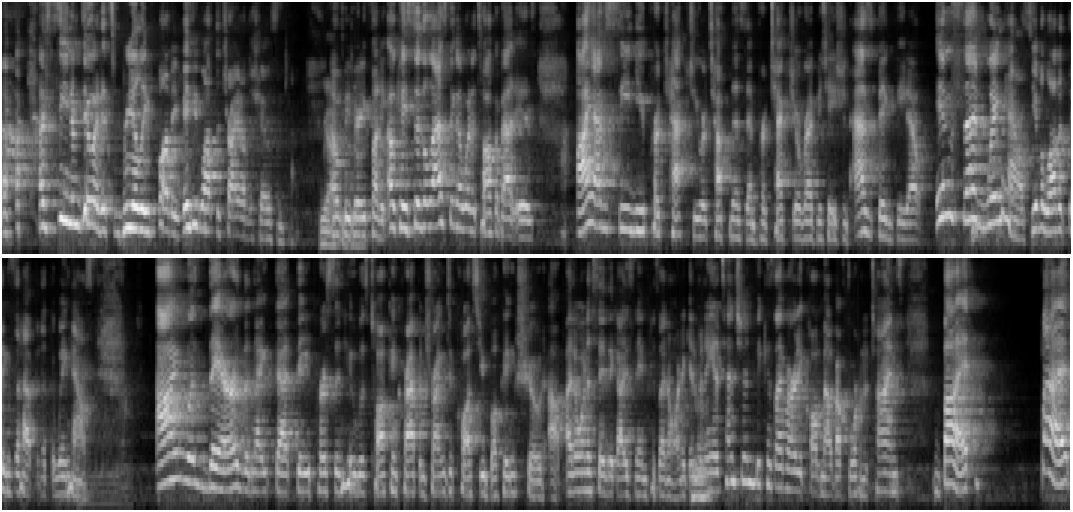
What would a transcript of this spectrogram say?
I've seen him do it. It's really funny. Maybe we'll have to try it on the show sometime. That would be very it. funny. Okay, so the last thing I want to talk about is I have seen you protect your toughness and protect your reputation as Big Vito in said wing house. You have a lot of things that happen at the wing house. I was there the night that the person who was talking crap and trying to cost you booking showed up. I don't want to say the guy's name because I don't want to get him No. any attention because I've already called him out about 400 times. But, but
